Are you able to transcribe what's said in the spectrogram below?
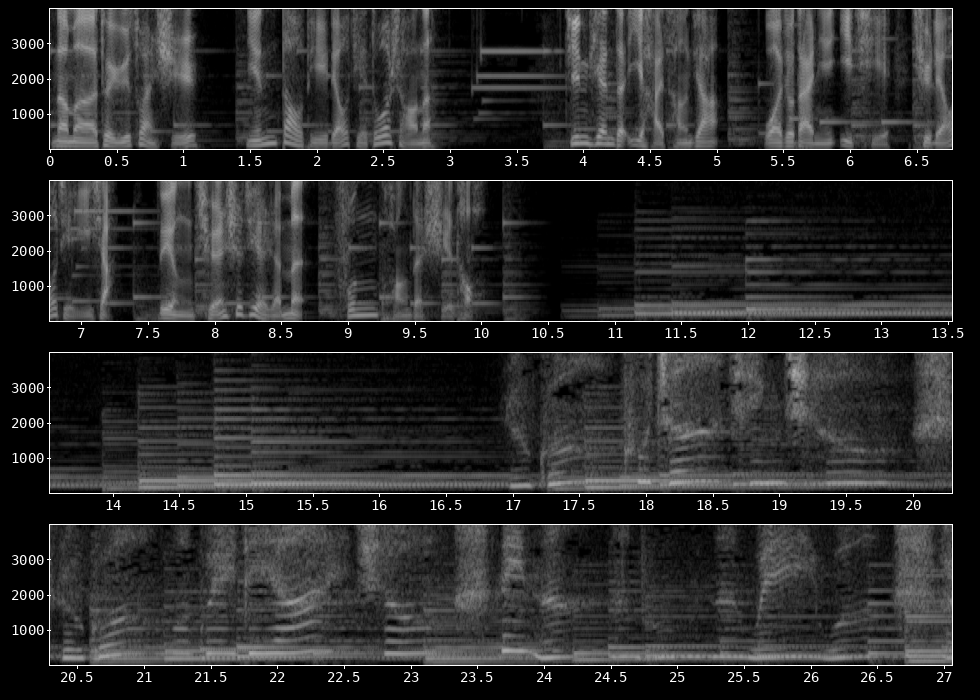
那么，对于钻石，您到底了解多少呢？今天的艺海藏家，我就带您一起去了解一下令全世界人们疯狂的石头。如果哭着请求，如果我跪地哀求。你能能不能为我而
